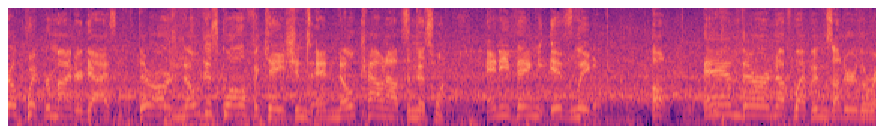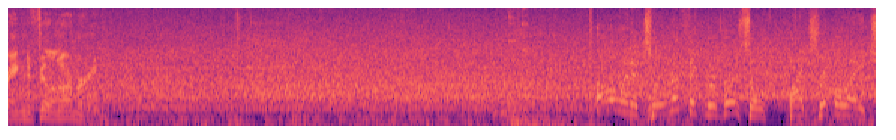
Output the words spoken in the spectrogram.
Real quick reminder, guys, there are no disqualifications and no countouts in this one. Anything is legal. Oh, and there are enough weapons under the ring to fill an armory. Oh, and a terrific reversal by Triple H.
